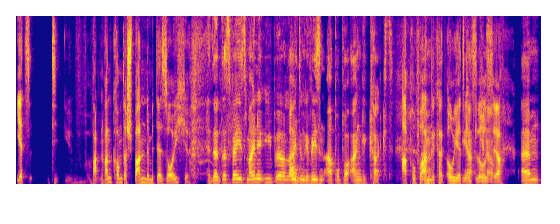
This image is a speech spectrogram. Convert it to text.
jetzt die, wann, wann, kommt das Spannende mit der Seuche? Das wäre jetzt meine Überleitung oh. gewesen, apropos angekackt. Apropos um, angekackt, oh, jetzt ja, geht's los, genau. ja. Ähm,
